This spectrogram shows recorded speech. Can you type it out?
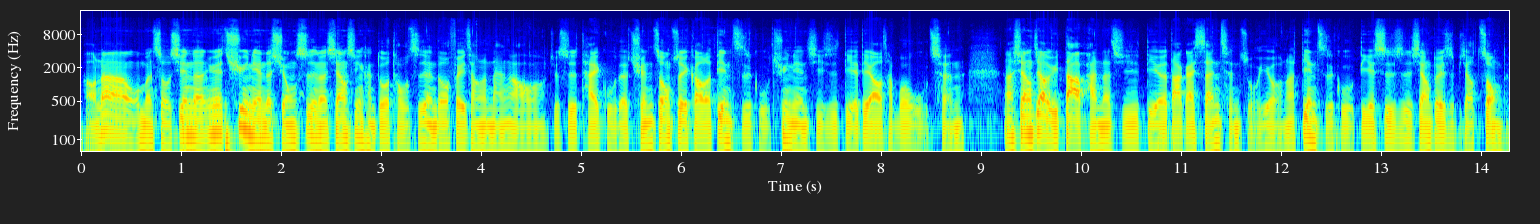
好，那我们首先呢，因为去年的熊市呢，相信很多投资人都非常的难熬哦。就是台股的权重最高的电子股，去年其实跌掉差不多五成。那相较于大盘呢，其实跌了大概三成左右。那电子股跌势是相对是比较重的。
